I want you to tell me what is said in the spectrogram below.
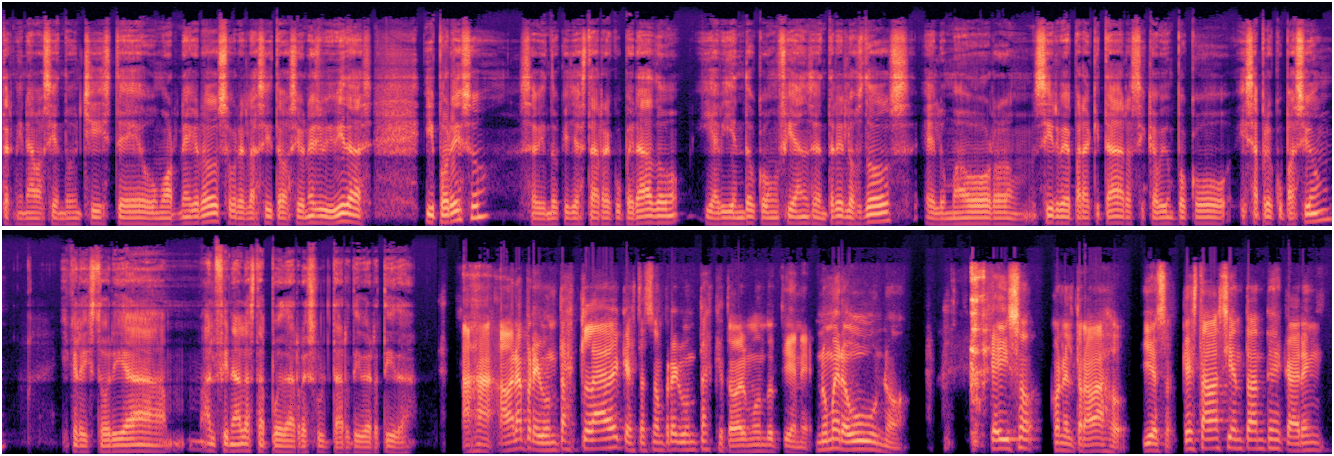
terminaba siendo un chiste o humor negro sobre las situaciones vividas. Y por eso, sabiendo que ya está recuperado y habiendo confianza entre los dos, el humor um, sirve para quitar, si cabe, un poco esa preocupación y que la historia um, al final hasta pueda resultar divertida. Ajá, ahora preguntas clave, que estas son preguntas que todo el mundo tiene. Número uno, ¿Qué hizo con el trabajo y eso? ¿Qué estaba haciendo antes de caer en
